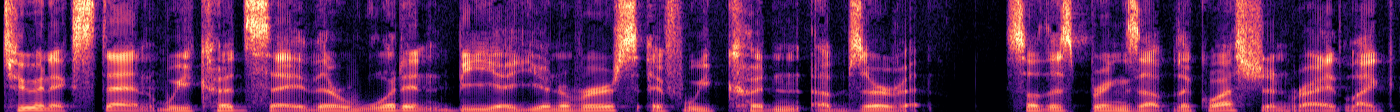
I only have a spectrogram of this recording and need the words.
to an extent, we could say there wouldn't be a universe if we couldn't observe it. So this brings up the question, right? Like,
